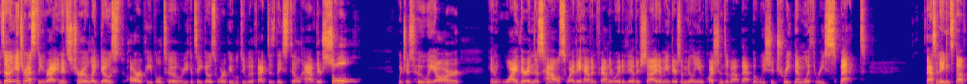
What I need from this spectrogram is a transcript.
So interesting, right? And it's true. Like ghosts are people too, or you could say ghosts were people too. But the fact is, they still have their soul, which is who we are and why they're in this house, why they haven't found their way to the other side. I mean, there's a million questions about that, but we should treat them with respect. Fascinating stuff.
